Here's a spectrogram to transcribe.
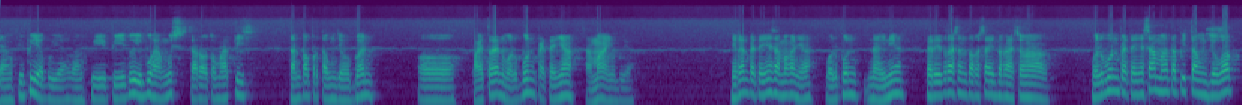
yang VP ya bu ya, yang VP itu ibu hangus secara otomatis tanpa pertanggungjawaban eh, Python walaupun PT-nya sama ya bu ya. Ini kan PT-nya sama kan ya, walaupun nah ini kan Veritra Sentosa Internasional. Walaupun PT-nya sama tapi tanggung jawab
